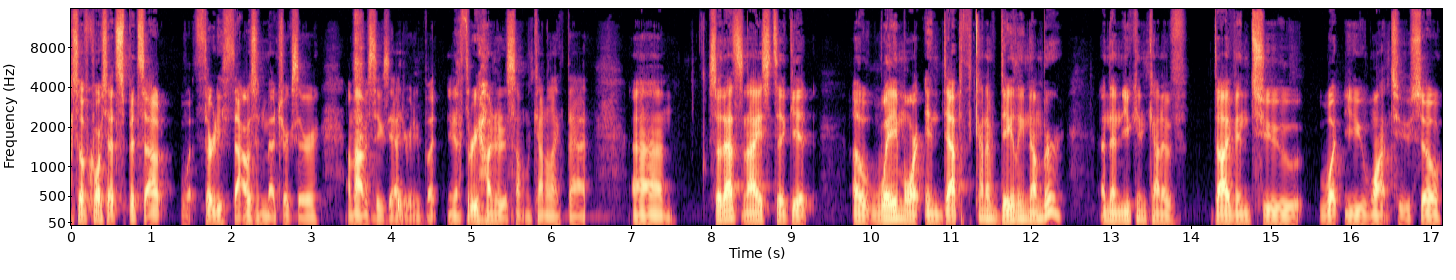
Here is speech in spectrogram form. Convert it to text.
So of course that spits out what 30,000 metrics or I'm obviously exaggerating but you know 300 or something kind of like that. Um, so that's nice to get a way more in-depth kind of daily number and then you can kind of dive into what you want to. So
